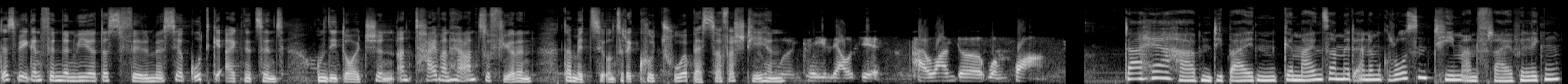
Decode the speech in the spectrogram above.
Deswegen finden wir, dass Filme sehr gut geeignet sind, um die Deutschen an Taiwan heranzuführen, damit sie unsere Kultur besser verstehen. Daher haben die beiden gemeinsam mit einem großen Team an Freiwilligen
